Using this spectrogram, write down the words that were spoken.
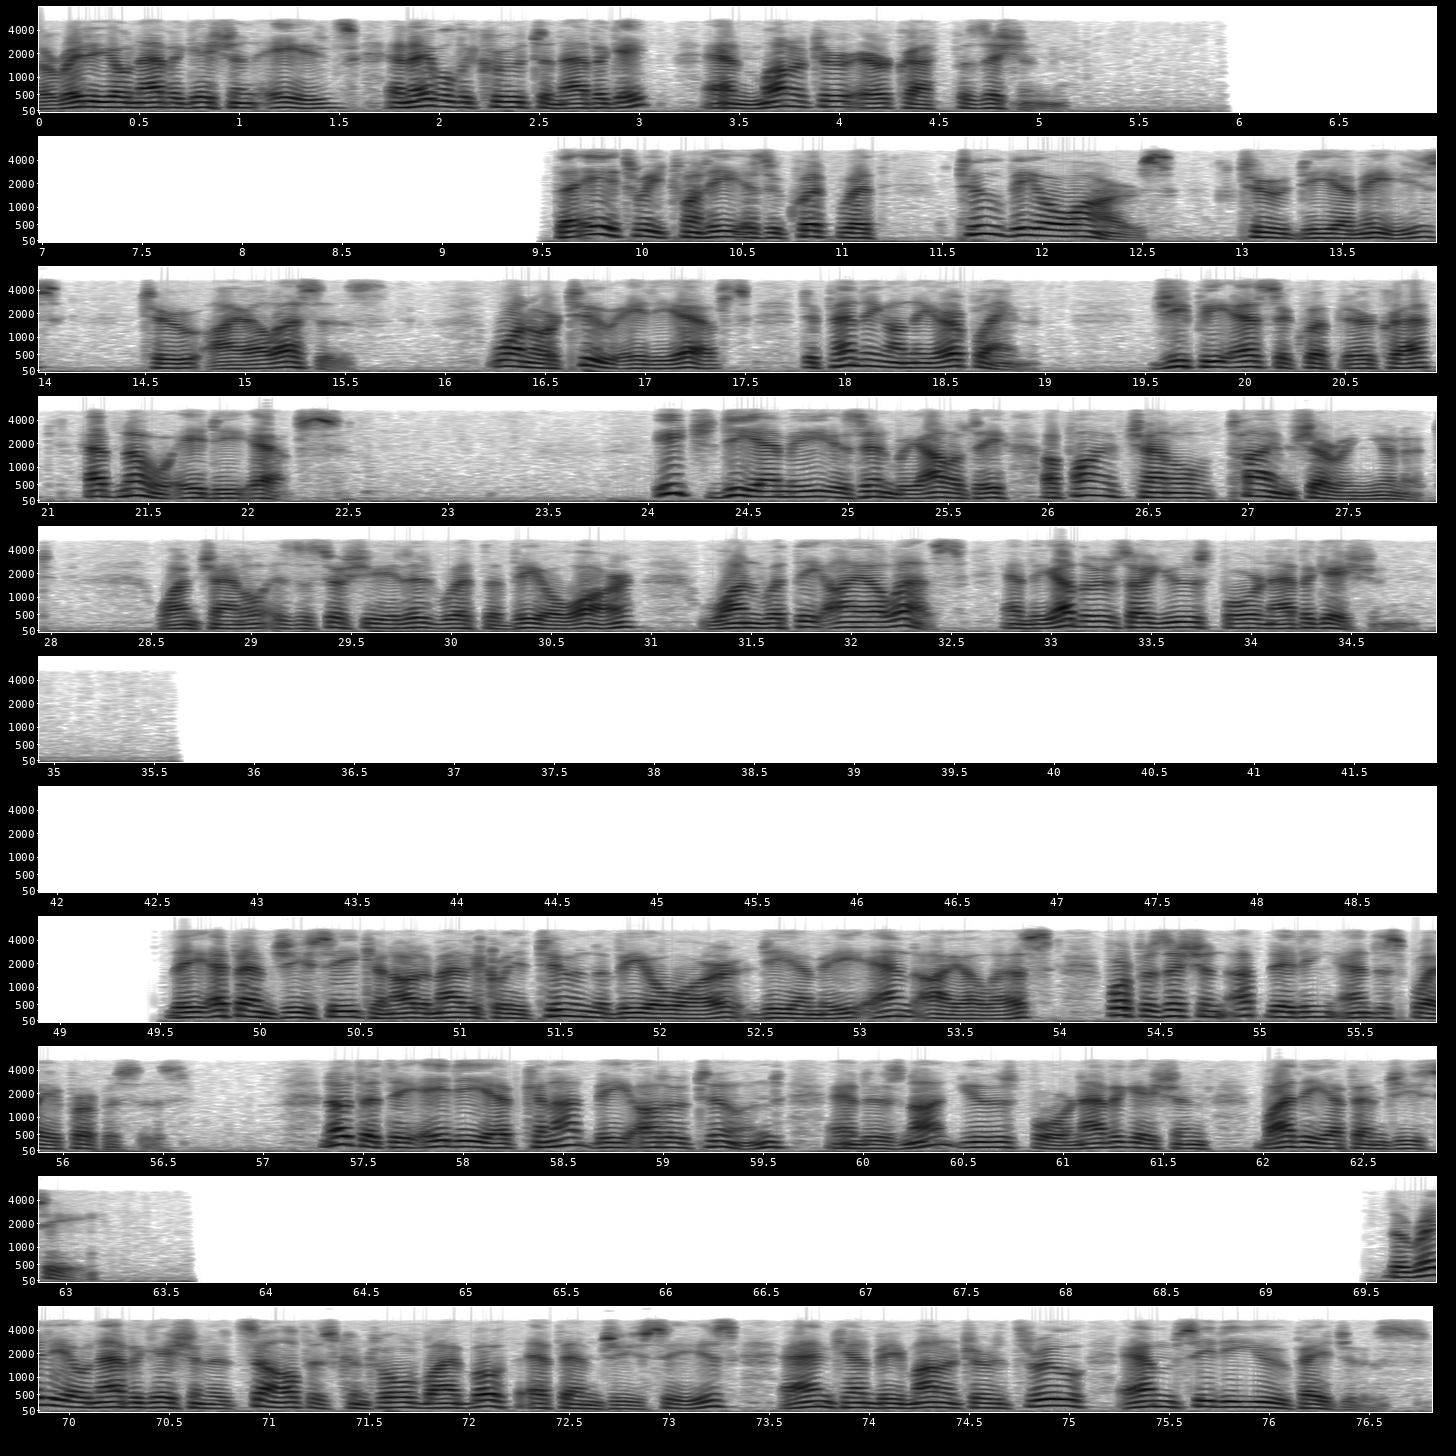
The radio navigation aids enable the crew to navigate and monitor aircraft position. The A320 is equipped with two VORs, two DMEs, two ILSs, one or two ADFs, depending on the airplane. GPS-equipped aircraft have no ADFs. Each DME is in reality a five-channel time-sharing unit. One channel is associated with the VOR, one with the ILS, and the others are used for navigation. The FMGC can automatically tune the VOR, DME, and ILS for position updating and display purposes. Note that the ADF cannot be auto-tuned and is not used for navigation by the FMGC. The radio navigation itself is controlled by both FMGCs and can be monitored through MCDU pages.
